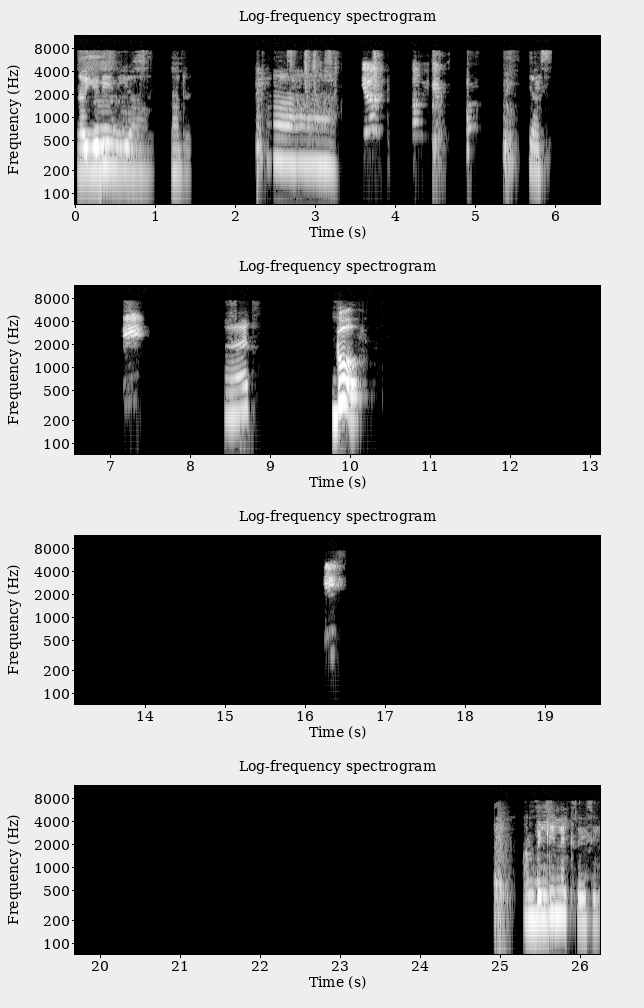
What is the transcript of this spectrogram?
No, you didn't. Yeah, not. Ah, yes. Let's go. I'm building like crazy.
